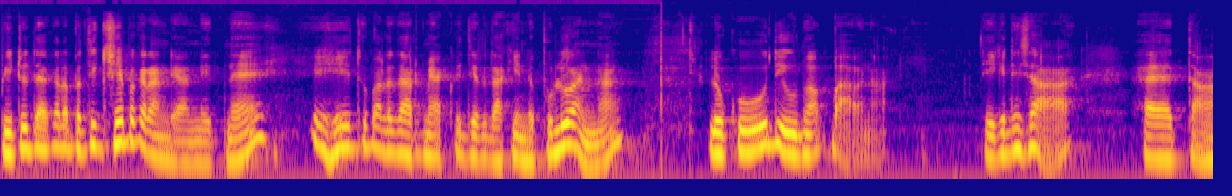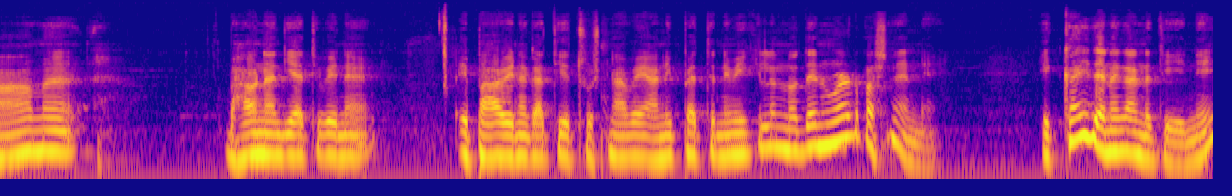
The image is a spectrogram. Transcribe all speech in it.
පිටු දැකලා ප්‍රතික්ෂේප කරන්න යන්නෙත් නැහැ. ඒ හේතුඵල ධර්මයක් විදිහට දකින්න පුළුවන් නම් ලොකු දියුණුවක් භාවනාවේ. ඒක නිසා තාම භාවනාදී ඇති වෙන එපා වෙන ගතිය තෘෂ්ණාවේ අනිත් පැත්ත නෙවෙයි කියලා නොදැනුණාට ප්‍රශ්නයක් නැහැ. එකයි දැනගන්න තියෙන්නේ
